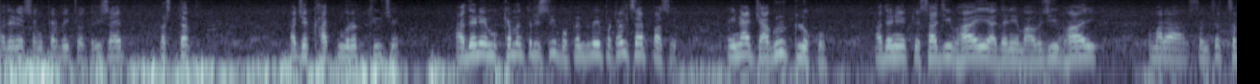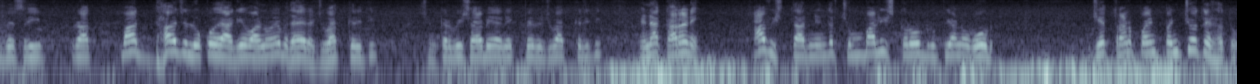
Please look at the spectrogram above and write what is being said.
આદરણીય શંકરભાઈ ચૌધરી સાહેબ હસ્તક આજે ખાતમુહૂર્ત થયું છે. આદરણીય મુખ્યમંત્રી શ્રી ભૂપેન્દ્રભાઈ પટેલ સાહેબ પાસે અહીંના જાગૃત લોકો, આદરણીય કેસાજીભાઈ, આદરણીય માવજીભાઈ, અમારા સંસદ સભ્ય શ્રી રાત બધા જ લોકોએ આગેવાનોએ બધાએ રજૂઆત કરી હતી. શંકરભાઈ સાહેબે અનેક ફેર રજૂઆત કરી હતી. એના કારણે આ વિસ્તારની અંદર ચુમ્બાલીસ કરોડ રૂપિયાનો રોડ જે ત્રણ પોઈન્ટ પંચોતેર હતો,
